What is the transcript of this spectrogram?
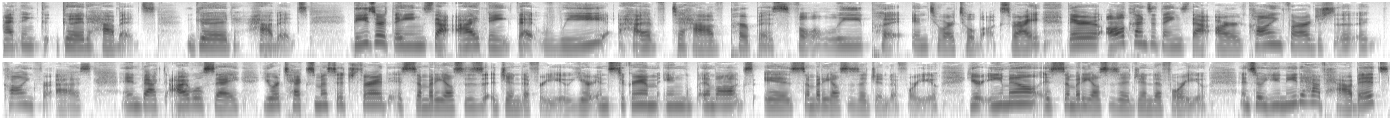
I think good habits, good habits. These are things that I think that we have to have purposefully put into our toolbox, right? There are all kinds of things that are calling for our just uh, uh calling for us. In fact, I will say your text message thread is somebody else's agenda for you. Your Instagram in- inbox is somebody else's agenda for you. Your email is somebody else's agenda for you. And so you need to have habits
